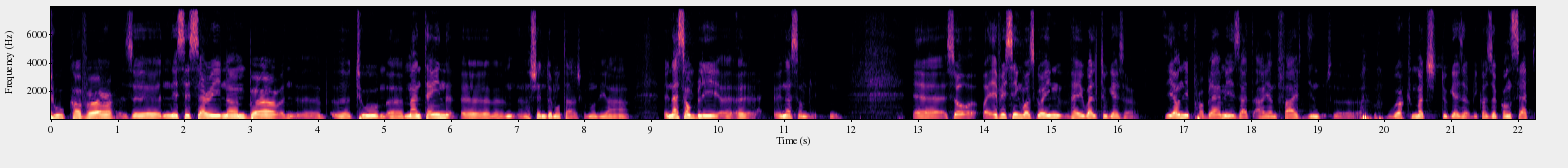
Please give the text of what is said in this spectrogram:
to cover the necessary number uh, uh, to uh, maintain uh, une chaîne de montage, comme on dit, un, an assembly, uh, uh, an assembly. Uh, so everything was going very well together. The only problem is that Ariane 5 didn't uh, work much together because the concept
